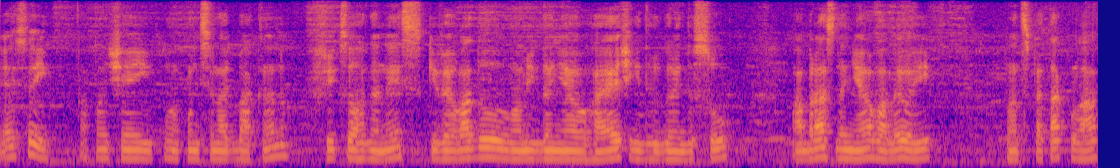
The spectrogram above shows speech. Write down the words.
E é isso aí. A plantinha aí com uma condicionalidade bacana. Fixo organense, que veio lá do amigo Daniel Raet, do Rio Grande do Sul. Um abraço, Daniel, valeu aí. Planta espetacular.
